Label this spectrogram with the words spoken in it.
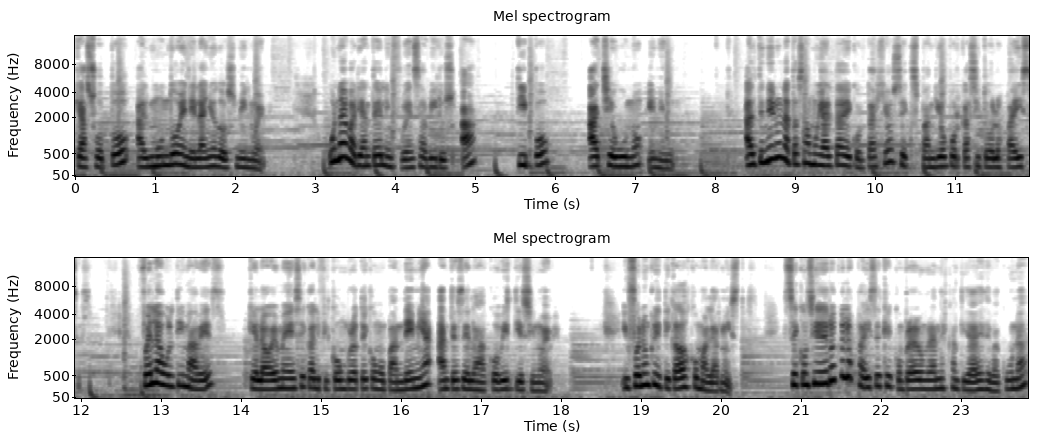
que azotó al mundo en el año 2009. Una variante de la influenza virus A, tipo H1N1. Al tener una tasa muy alta de contagio, se expandió por casi todos los países. Fue la última vez que la OMS calificó un brote como pandemia antes de la COVID-19 y fueron criticados como alarmistas. Se consideró que los países que compraron grandes cantidades de vacuna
